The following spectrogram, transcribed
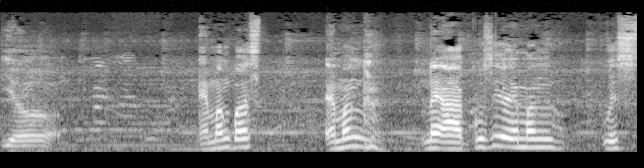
Yo emang pas emang nek aku sih emang wis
